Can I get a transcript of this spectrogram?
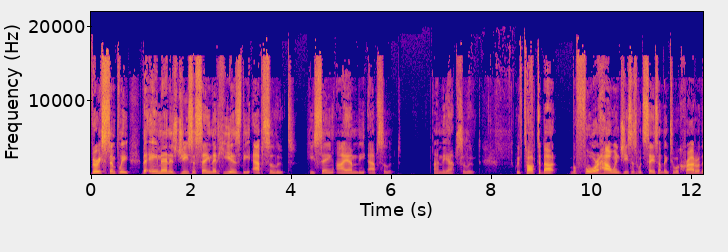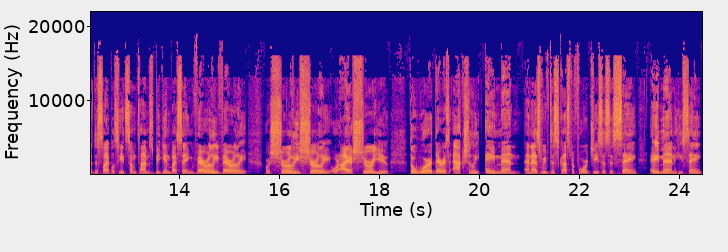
Very simply, the Amen is Jesus saying that he is the absolute. He's saying, I am the absolute. I'm the absolute. We've talked about before how when Jesus would say something to a crowd or the disciples, he'd sometimes begin by saying, Verily, verily, or surely, surely, or I assure you. The word there is actually amen. And as we've discussed before, Jesus is saying amen. He's saying,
